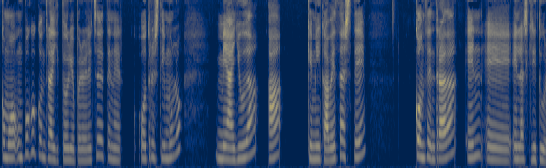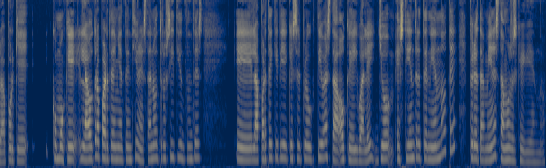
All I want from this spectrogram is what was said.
como un poco contradictorio, pero el hecho de tener otro estímulo me ayuda a que mi cabeza esté concentrada en, eh, en la escritura, porque como que la otra parte de mi atención está en otro sitio, entonces eh, la parte que tiene que ser productiva está, ok, vale, yo estoy entreteniéndote, pero también estamos escribiendo.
